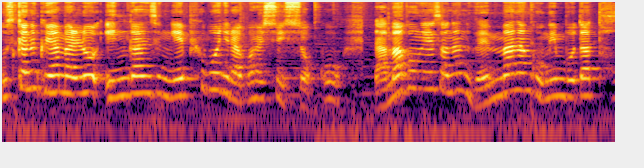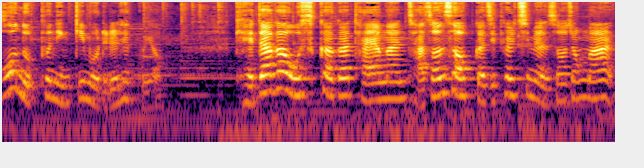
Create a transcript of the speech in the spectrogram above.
오스카는 그야말로 인간 승리의 표본이라고 할 수 있었고 남아공에서는 웬만한 공인보다 더 높은 인기몰이를 했고요. 게다가 오스카가 다양한 자선 사업까지 펼치면서 정말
